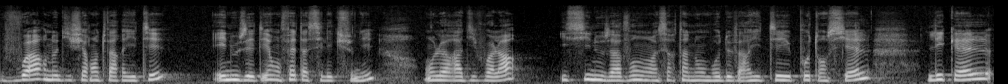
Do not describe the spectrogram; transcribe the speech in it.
voir nos différentes variétés et nous aider en fait à sélectionner. On leur a dit voilà, Ici, nous avons un certain nombre de variétés potentielles. Lesquelles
